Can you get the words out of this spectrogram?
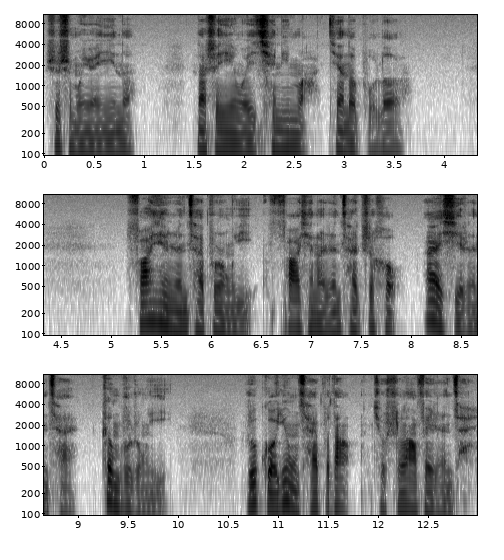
是什么原因呢？那是因为千里马见到伯乐。发现人才不容易，发现了人才之后，爱惜人才更不容易。如果用才不当，就是浪费人才。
